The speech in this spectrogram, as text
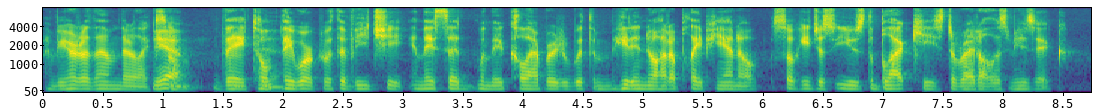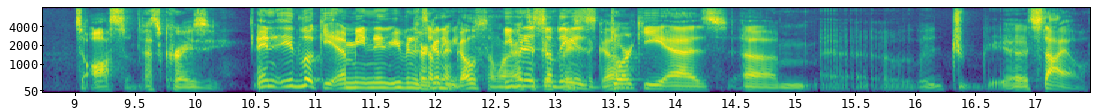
Have you heard of them? They're like, Yeah. some, they told Yeah. they worked with Avicii, and they said when they collaborated with him, he didn't know how to play piano, so he just used the black keys to write all his music. It's awesome. That's crazy. And it, look, I mean, even If in you're gonna something, go somewhere, even if something place as dorky as um, uh, uh, style,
